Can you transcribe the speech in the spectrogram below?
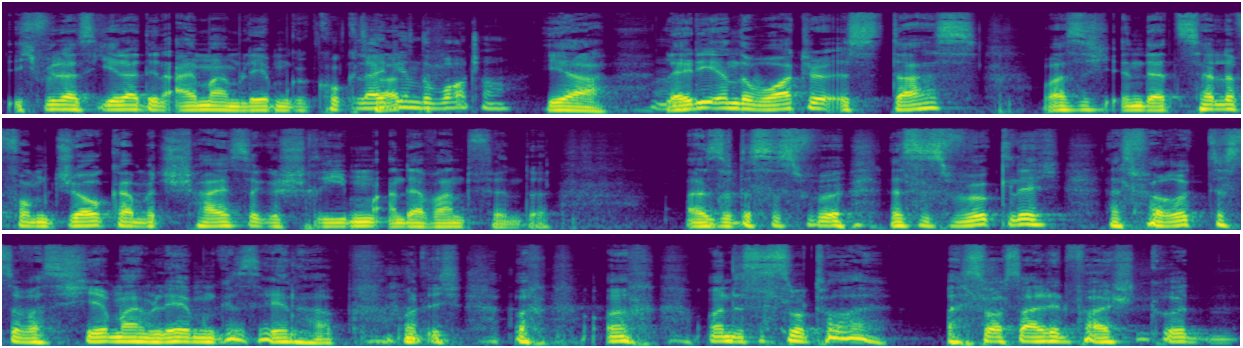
ich will, dass jeder den einmal im Leben geguckt hat. Lady in the Water. Ja, Lady in the Water ist das, was ich in der Zelle vom Joker mit Scheiße geschrieben an der Wand finde. Also das ist das ist wirklich das Verrückteste, was ich je in meinem Leben gesehen habe. Und ich und, und es ist so toll. Also aus all den falschen Gründen.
